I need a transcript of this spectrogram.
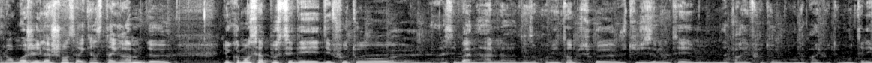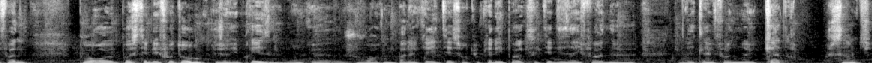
Alors moi j'ai eu la chance avec Instagram de, de commencer à poster des, photos euh, assez banales dans un premier temps puisque j'utilisais mon, appareil photo, mon appareil photo, mon téléphone pour poster mes photos que j'avais prises. Donc je vous raconte pas la qualité, surtout qu'à l'époque c'était des iPhones, ça devait être l'iPhone 4 ou 5.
